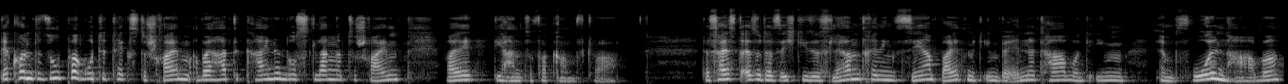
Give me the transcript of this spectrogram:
Der konnte super gute Texte schreiben, aber er hatte keine Lust, lange zu schreiben, weil die Hand so verkrampft war. Das heißt also, dass ich dieses Lerntraining sehr bald mit ihm beendet habe und ihm empfohlen habe,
